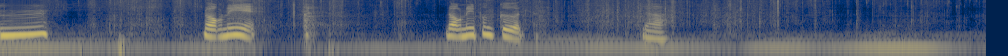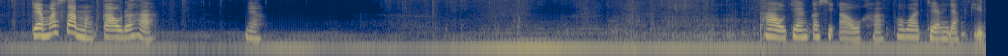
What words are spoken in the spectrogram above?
อืม ดอกนี่ ดอกนี่เพิ่งเกิด เนี่ยค่ะแจงมาซ้ำหมือนเกาเด้อค่ะ เนี่ยเท่าแจงก็สิเอาค่ะ เพราะว่าแจงอยากกิน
